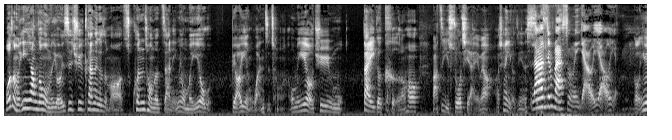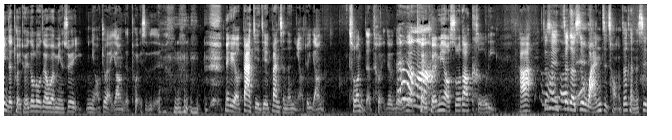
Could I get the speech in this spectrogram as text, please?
我怎么印象中，我们有一次去看那个什么昆虫的展，里面我们也有表演丸子虫啊。我们也有去母带一个壳，然后把自己缩起来，有没有？好像有这件事。然后就把什么摇摇摇。哦，因为你的腿腿都露在外面，所以鸟就来咬你的腿，是不是？那个有大姐姐扮成的鸟就咬你，戳你的腿，对不对？那个腿腿没有缩到壳里。好啦，就是这个是丸子虫，这可能是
